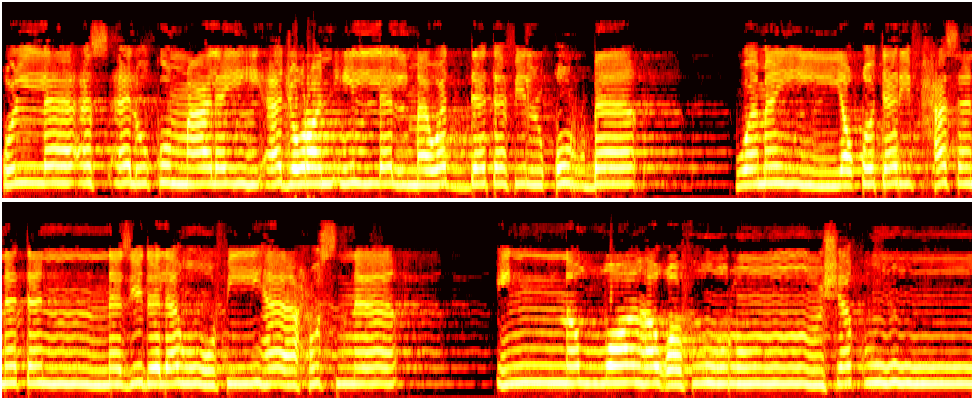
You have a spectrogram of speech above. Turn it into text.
قل لا أسألكم عليه أجرا إلا المودة في القربى. ومن يقترف حسنه نزد له فيها حسنا ان الله غفور شكور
